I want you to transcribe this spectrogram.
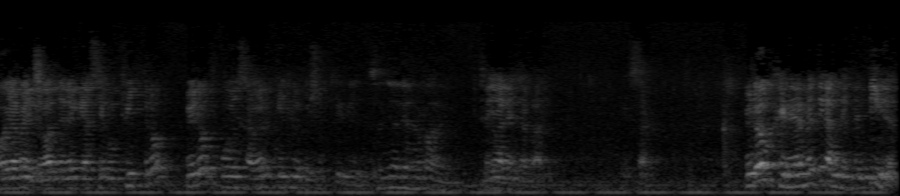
Obviamente va a tener que hacer un filtro, pero puede saber qué es lo que yo estoy viendo. Señales de radio. Señales de radio. Exacto. Pero generalmente eran desmentidas.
